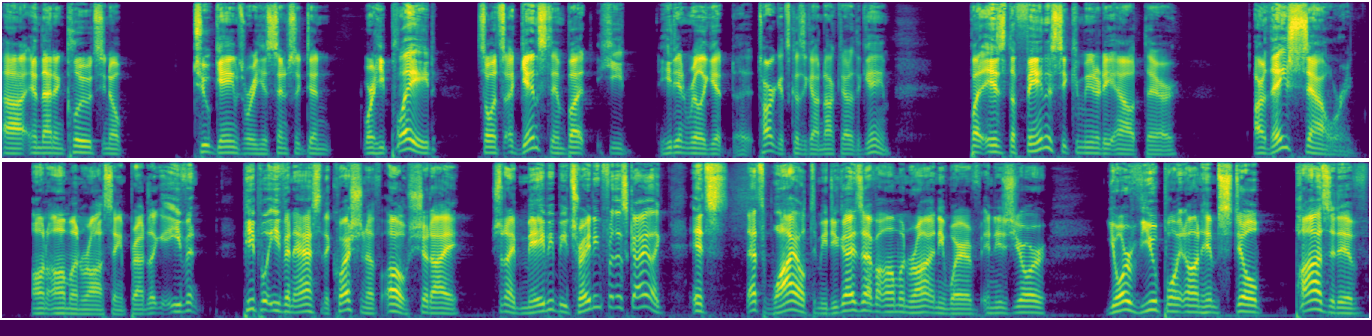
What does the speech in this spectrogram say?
uh, and that includes you know two games where he essentially didn't where he played. So it's against him, but he he didn't really get uh, targets because he got knocked out of the game. But is the fantasy community out there? Are they souring on Amon-Ra St. Brown? Like even people even ask the question of, oh, should I should I maybe be trading for this guy? Like it's that's wild to me. Do you guys have Amon Ra anywhere? And is your your viewpoint on him still positive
